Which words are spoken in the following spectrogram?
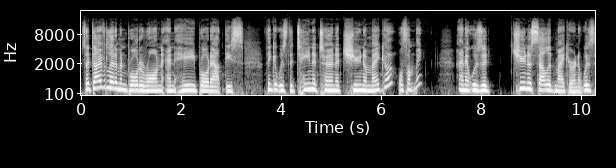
So David Letterman brought her on and he brought out this, I think it was the Tina Turner tuna maker or something and it was a tuna salad maker and it was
